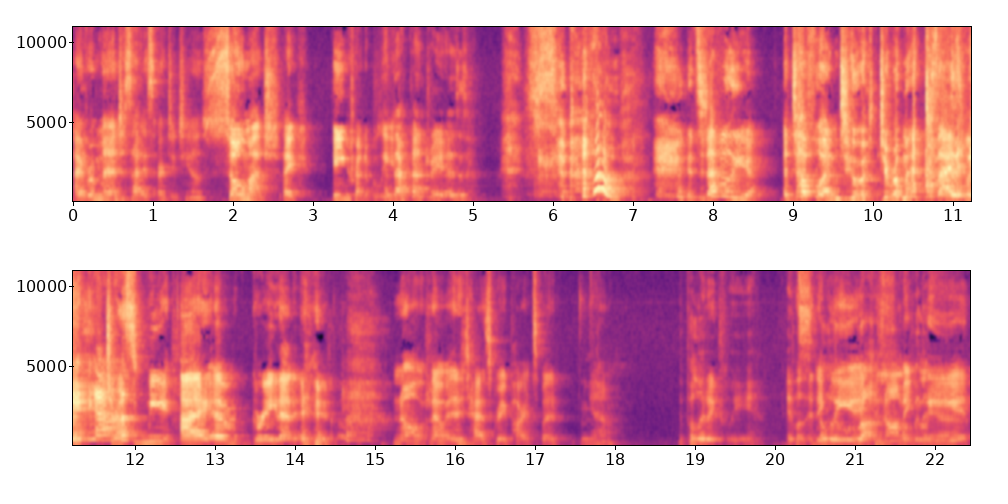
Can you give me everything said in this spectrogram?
I romanticize Argentina so much, like incredibly. And that country is. it's definitely a tough one to to romanticize, but Yeah. trust me, I am great at it. No, no, it has great parts, but yeah, politically, it's a politically, little rough over economically, there.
